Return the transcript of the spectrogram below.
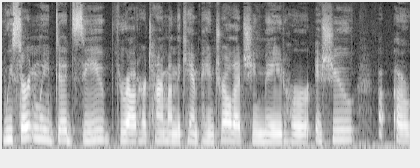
We certainly did see throughout her time on the campaign trail that she made her issue uh,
